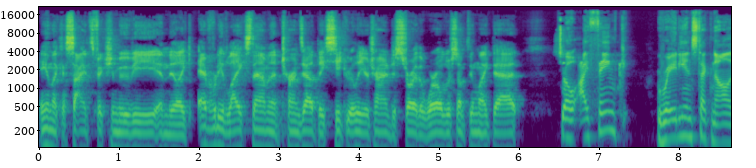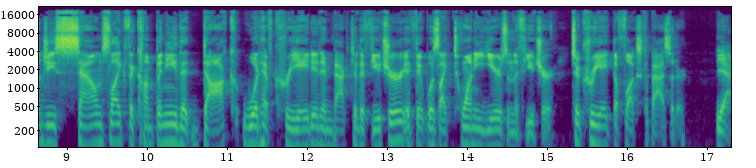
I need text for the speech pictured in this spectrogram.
in like a science fiction movie, and they like everybody likes them, and it turns out they secretly are trying to destroy the world or something like that. So I think Radiance Technologies sounds like the company that Doc would have created in Back to the Future if it was like 20 years in the future to create the flux capacitor. Yeah,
